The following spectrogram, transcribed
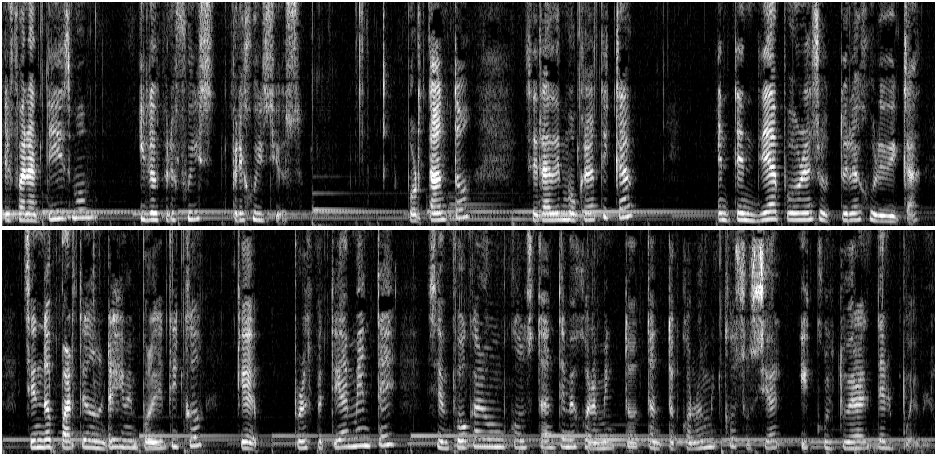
el fanatismo y los prejuicios. Por tanto, será democrática, entendida por una estructura jurídica, siendo parte de un régimen político que prospectivamente se enfoca en un constante mejoramiento tanto económico, social y cultural del pueblo.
